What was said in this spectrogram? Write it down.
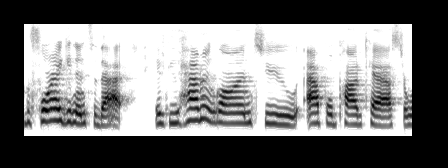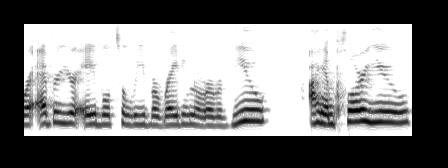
before I get into that, if you haven't gone to Apple Podcast or wherever you're able to leave a rating or a review, I implore you,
